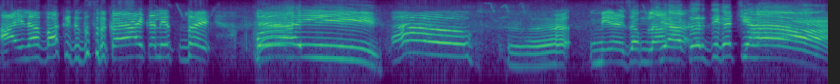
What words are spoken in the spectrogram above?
आईला बाकीचं दुसरं काय ऐकायला येत नाही. ए, आई! आव. अं, मेळ जमला. चहा करते का चहा?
